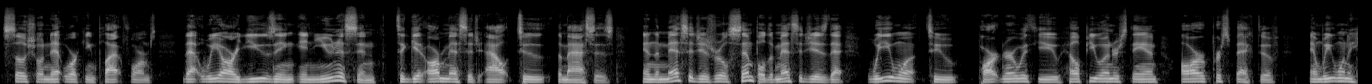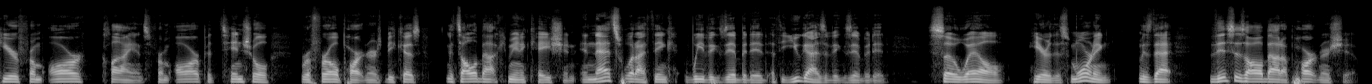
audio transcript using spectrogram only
social networking platforms that we are using in unison to get our message out to the masses. And the message is real simple. The message is that we want to partner with you, help you understand our perspective, and we want to hear from our clients, from our potential referral partners, because it's all about communication. And that's what I think we've exhibited, I think you guys have exhibited so well here this morning, is that this is all about a partnership.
